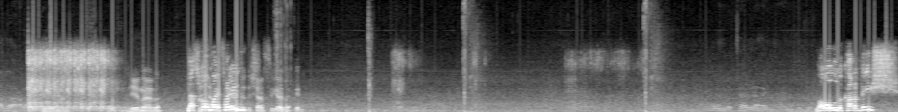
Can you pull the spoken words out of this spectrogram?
Abi araba Diğeri nerede? Let's go my friend. geldi, dışarısı geldi. Hemen de terlemeyin. yani. Ne oldu kardeş?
